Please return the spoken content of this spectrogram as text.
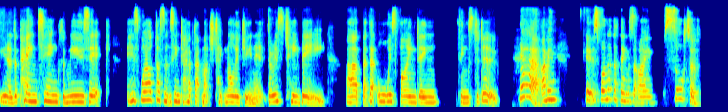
you know, the painting, the music, his world doesn't seem to have that much technology in it. There is TV, uh, but they're always finding things to do. Yeah, I mean, it was one of the things that I sort of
